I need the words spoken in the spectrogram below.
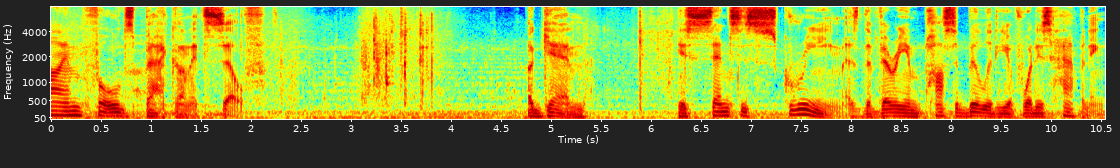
Time folds back on itself. Again, his senses scream as the very impossibility of what is happening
